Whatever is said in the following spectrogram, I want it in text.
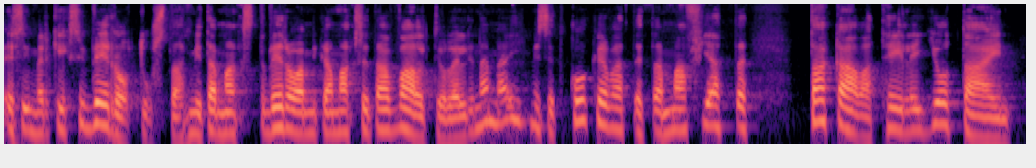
esimerkiksi verotusta, mitä makset, veroa, mikä maksetaan valtiolle. Eli nämä ihmiset kokevat, että mafiat takaavat heille jotain –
